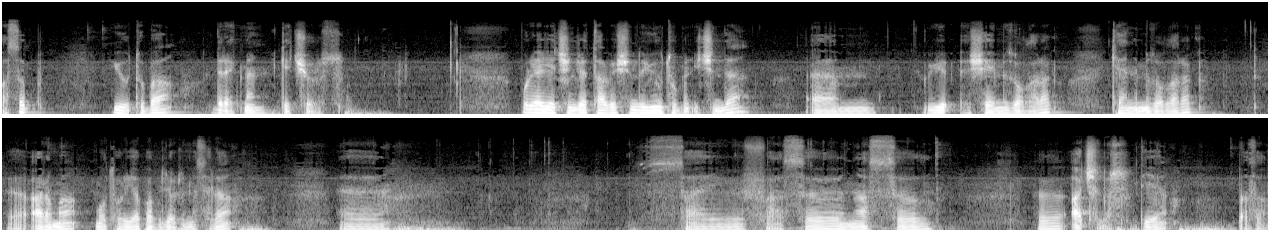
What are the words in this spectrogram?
basıp YouTube'a direktmen geçiyoruz. Buraya geçince tabii şimdi YouTube'un içinde şeyimiz olarak kendimiz olarak e, arama motoru yapabiliyoruz. Mesela e, sayfası nasıl e, açılır diye basalım.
